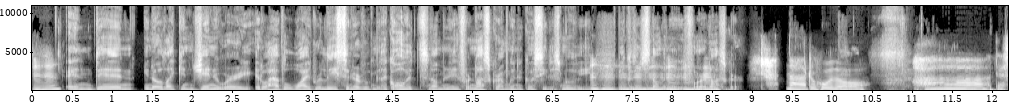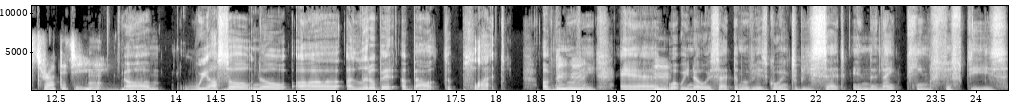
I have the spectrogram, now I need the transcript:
うん。 and then you know like in january it'll have a wide release and everyone will be like oh it's nominated for an oscar i'm going to go see this movie うんうんうん because it's うんうん nominated for う an ん oscar なるほど。はあ、the strategy. um, we also know uh, a little bit about the plot of the Mhm. movie and Mm. what we know is that the movie is going to be set in the 1950s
